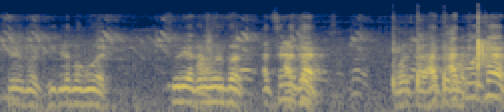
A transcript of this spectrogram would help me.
सगळं बघ इकडे बघ वर. सूर्याकडे वर बघ. हात सगळं कर. वर कर. हात वर कर पोटावर येते का? पोटावर येते.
